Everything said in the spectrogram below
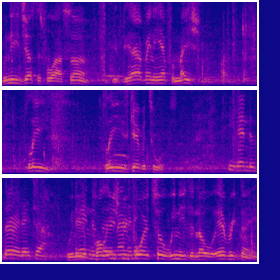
We need justice for our son. If you have any information, please, please give it to us. He didn't deserve that job. We need a police report too. We need to know everything.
